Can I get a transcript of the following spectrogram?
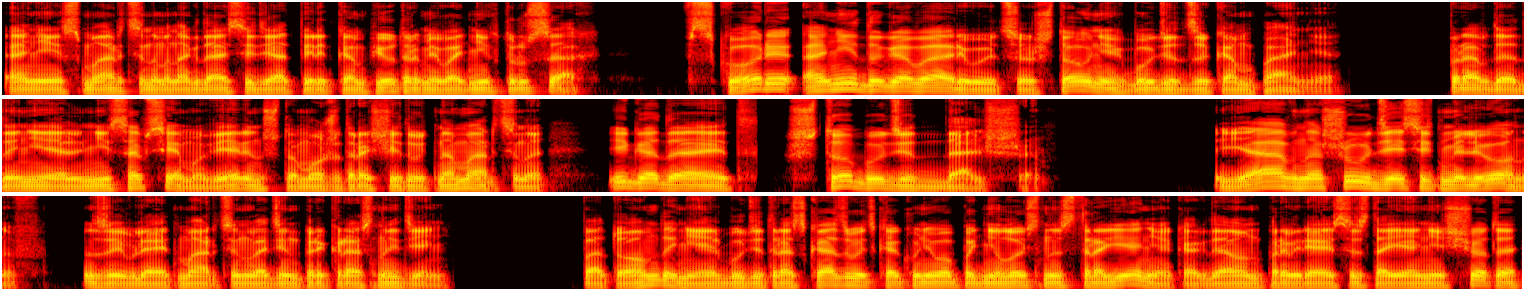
Они с Мартином иногда сидят перед компьютерами в одних трусах. Вскоре они договариваются, что у них будет за компания. Правда, Даниэль не совсем уверен, что может рассчитывать на Мартина, и гадает, что будет дальше. «Я вношу 10 миллионов», — заявляет Мартин в один прекрасный день. Потом Даниэль будет рассказывать, как у него поднялось настроение, когда он, проверяя состояние счета,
